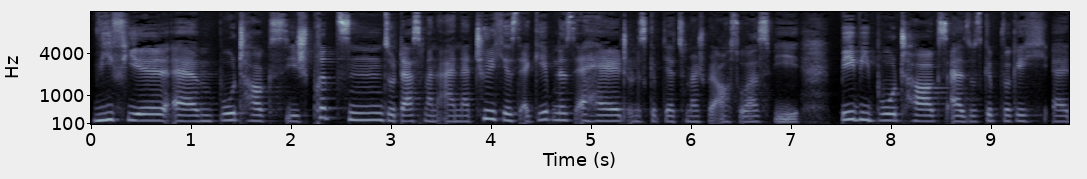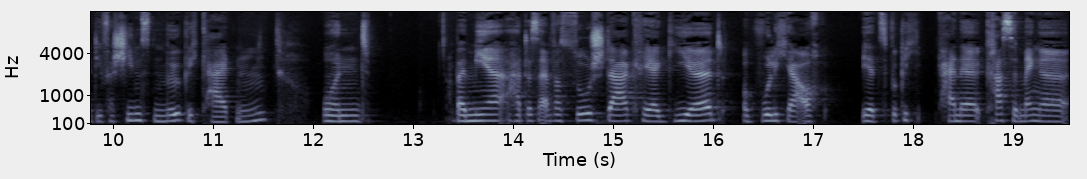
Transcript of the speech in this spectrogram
wie viel ähm, Botox sie spritzen, sodass man ein natürliches Ergebnis erhält. Und es gibt ja zum Beispiel auch sowas wie Baby-Botox. Also es gibt wirklich äh, die verschiedensten Möglichkeiten. Und bei mir hat es einfach so stark reagiert, obwohl ich ja auch jetzt wirklich keine krasse Menge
